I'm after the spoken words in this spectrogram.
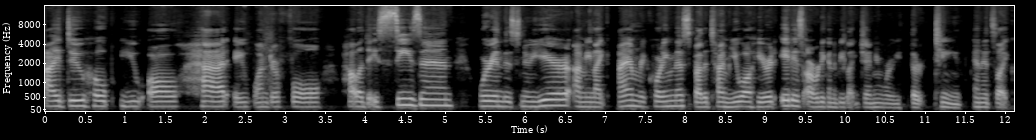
I do hope you all had a wonderful holiday season we're in this new year. I mean, like I am recording this by the time you all hear it, it is already going to be like January 13th. And it's like,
